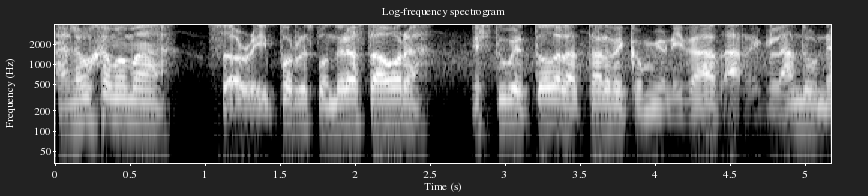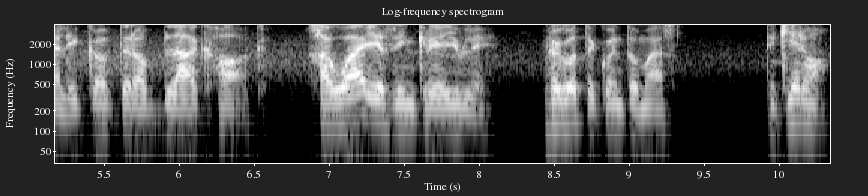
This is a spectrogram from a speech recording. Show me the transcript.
Aloha mamá. Sorry por responder hasta ahora. Estuve toda la tarde con mi unidad arreglando un helicóptero Black Hawk. Hawái es increíble. Luego te cuento más. Te quiero.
